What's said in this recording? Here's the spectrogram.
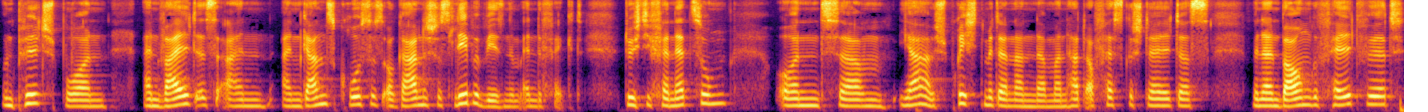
und Pilzsporen. Ein Wald ist ein, ein ganz großes organisches Lebewesen im Endeffekt. Durch die Vernetzung und ähm, ja, spricht miteinander. Man hat auch festgestellt, dass wenn ein Baum gefällt wird,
